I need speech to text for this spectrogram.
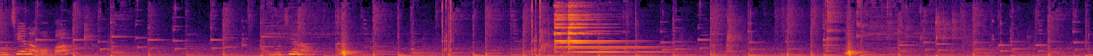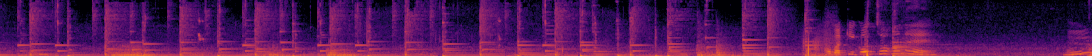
গুছিয়ে নাও বাবা। গুছিয়ে নাও। বাবা কি করছ ওখানে? হুম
